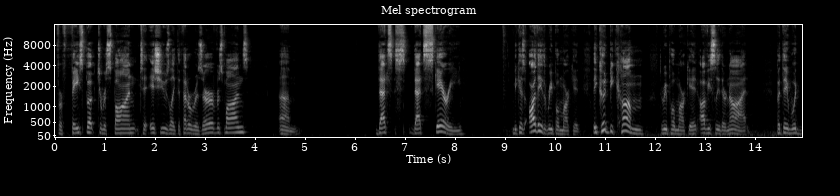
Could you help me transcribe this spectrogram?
for Facebook to respond to issues like the Federal Reserve responds, um, that's that's scary because are they the repo market? They could become the repo market. Obviously, they're not, but they would.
